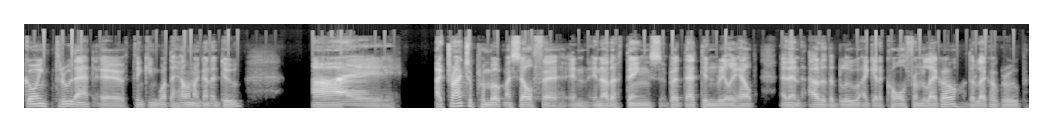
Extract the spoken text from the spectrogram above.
going through that, uh, thinking, "What the hell am I gonna do?" I I tried to promote myself uh, in in other things, but that didn't really help. And then out of the blue, I get a call from Lego, the Lego Group,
